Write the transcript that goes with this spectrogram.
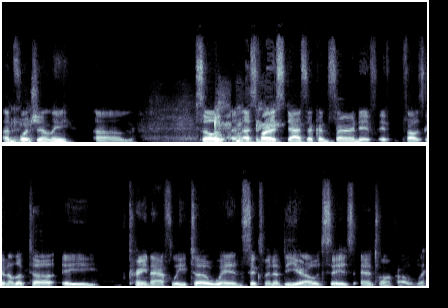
unfortunately. Um, so as far as stats are concerned, if, if I was going to look to a Creighton athlete to win six man of the year, I would say is Antwann probably.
